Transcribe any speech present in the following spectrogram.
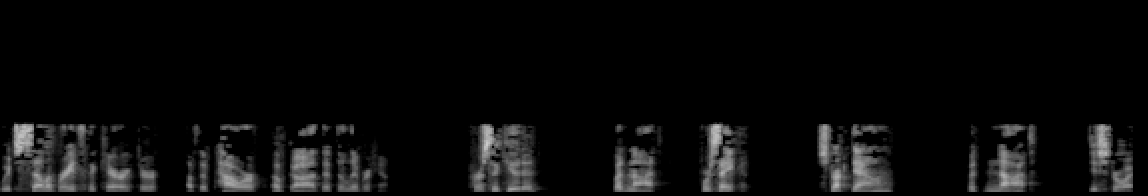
which celebrates the character of the power of God that delivered him. Persecuted, but not forsaken. Struck down, but not destroyed.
